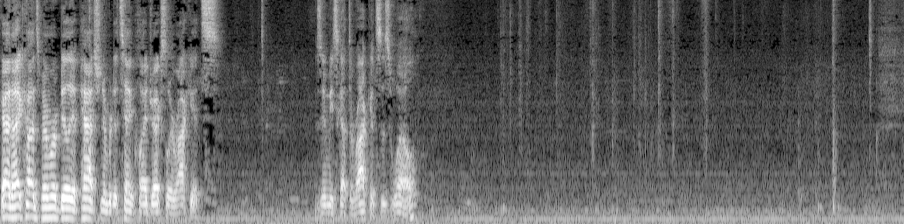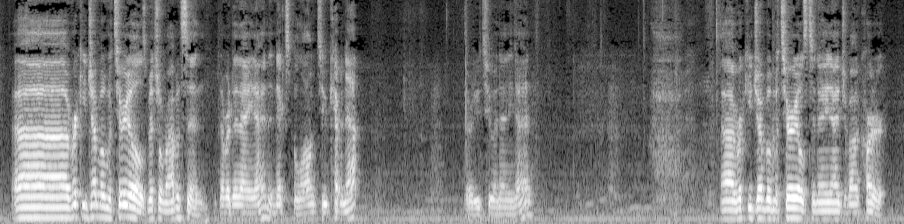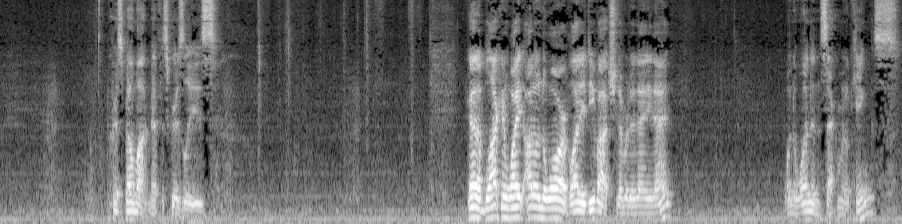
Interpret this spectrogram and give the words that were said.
Got an Icons memorabilia patch, number to 10, Clyde Drexler, Rockets. Zumi's got the Rockets as well. Uh, Jumbo Materials, Mitchell Robinson, number to 99. The Knicks belong to Kevin Knapp. 32 and 99. Uh, Jumbo Materials to 99, Jevon Carter. Chris Belmont, Memphis Grizzlies. Got a black and white auto noir, Vlade Divac, number to 99. 1 to 1 in Sacramento Kings.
